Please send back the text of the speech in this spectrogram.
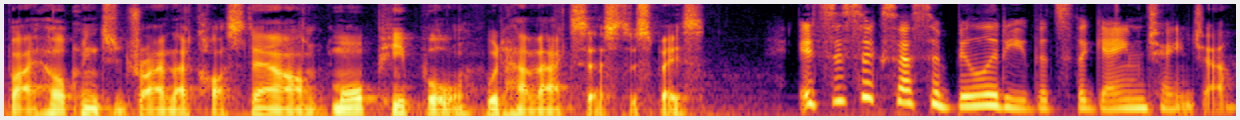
by helping to drive that cost down, more people would have access to space. It's this accessibility that's the game changer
